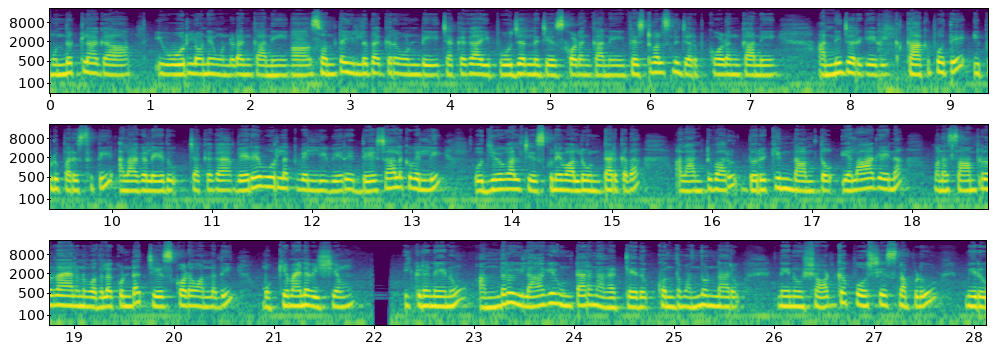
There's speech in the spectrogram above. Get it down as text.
ముందట్లాగా ఈ ఊర్లోనే ఉండడం కానీ సొంత ఇళ్ళ దగ్గర ఉండి చక్కగా ఈ పూజల్ని చేసుకోవడం కానీ ఫెస్టివల్స్ని జరుపుకోవడం కానీ అన్నీ జరిగేవి. కాకపోతే ఇప్పుడు పరిస్థితి అలాగ లేదు. చక్కగా వేరే ఊర్లకు వెళ్ళి వేరే దేశాలకు వెళ్ళి ఉద్యోగాలు చేసుకునే వాళ్ళు ఉంటారు కదా అలాంటి వారు దొరికిన దాంతో ఎలాగైనా మన సాంప్రదాయ సాంప్రదాయాలను వదలకుండా చేసుకోవడం అన్నది ముఖ్యమైన విషయం. ఇక్కడ నేను అందరూ ఇలాగే ఉంటారని అనట్లేదు. కొంతమంది ఉన్నారు. నేను షార్ట్గా పోస్ట్ చేసినప్పుడు మీరు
